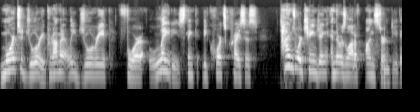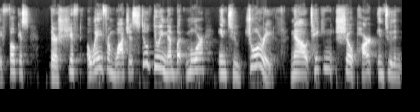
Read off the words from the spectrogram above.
more to jewelry, predominantly jewelry for ladies. Think the quartz crisis. Times were changing and there was a lot of uncertainty. They focused their shift away from watches, still doing them, but more into jewelry. Now, taking Chopard into the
